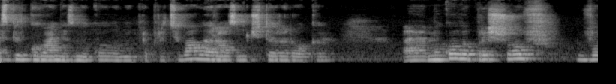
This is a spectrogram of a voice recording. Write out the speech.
спілкування з Миколою ми пропрацювали разом 4 роки. Е, Микола прийшов в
